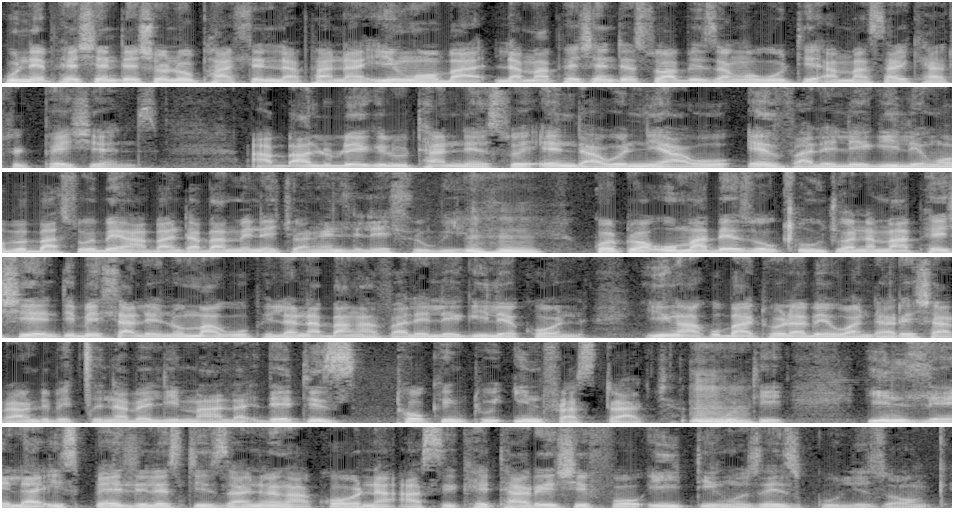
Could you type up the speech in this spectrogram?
kune patient eshona ophahleni laphana ingoba lama patient esiwabiza ngokuthi ama psychiatric patients. Abalulekile uthaneswe endaweni yawo evalelekile ngoba basuke bengabantu abamanejwa ngendlela ehlukile mhm. kodwa uma bezoxutshwa nama patient behlale noma kuphi lana bangavalelekile khona yingakho bathola bewandarisha around begcina belimala that is talking to infrastructure mhm. ukuthi indlela isibhedlela esidesignwe ngakhona asikhetarishi for idingo zeziguli zonke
